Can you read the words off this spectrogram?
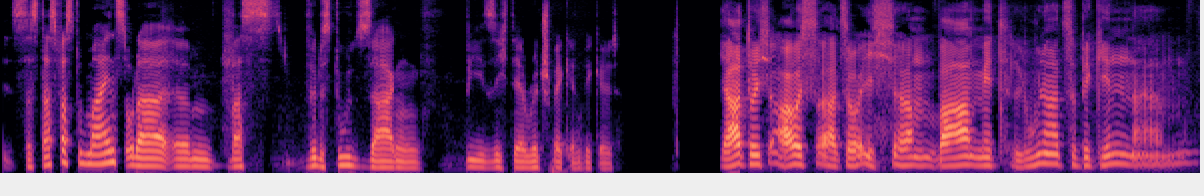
ist das das, was du meinst? Oder ähm, was würdest du sagen, wie sich der Ridgeback entwickelt? Ja, durchaus. Also ich ähm, war mit Luna zu Beginn, ähm,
